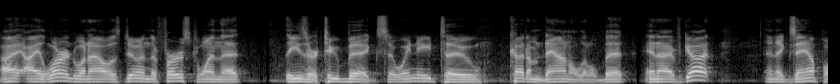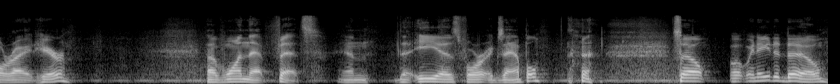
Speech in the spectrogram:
I, I learned when I was doing the first one that these are too big, so we need to cut them down a little bit. And I've got an example right here of one that fits. And the E is for example. so, what we need to do,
